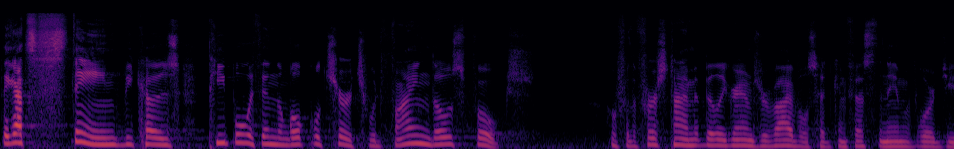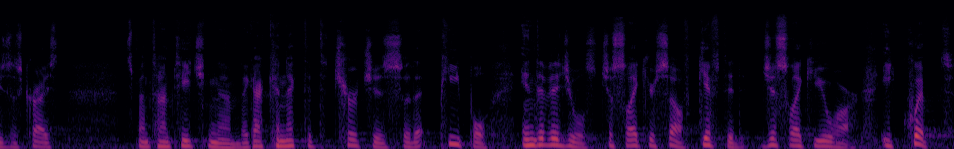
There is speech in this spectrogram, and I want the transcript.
They got sustained because people within the local church would find those folks who, for the first time at Billy Graham's revivals, had confessed the name of Lord Jesus Christ spent time teaching them. They got connected to churches so that people, individuals, just like yourself, gifted just like you are, equipped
